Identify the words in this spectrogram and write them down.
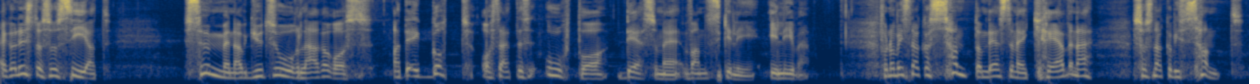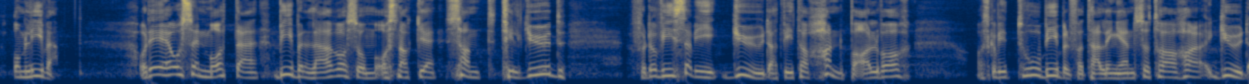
jeg har lyst til å si at summen av Guds ord lærer oss at det er godt å sette ord på det som er vanskelig i livet. For når vi snakker sant om det som er krevende, så snakker vi sant om livet. Og Det er også en måte Bibelen lærer oss om å snakke sant til Gud. For da viser vi Gud at vi tar Han på alvor, og Skal vi tro bibelfortellingen, så tar Gud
